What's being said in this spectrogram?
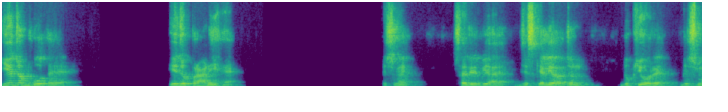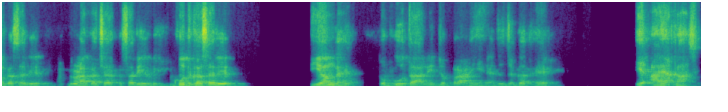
ये जो भूत है, ये जो प्राणी है, इसमें शरीर भी आया, जिसके लिए अर्जुन दुखी हो रहे, भीष्म का शरीर, द्रोणा का शरीर, खुद का शरीर, ये अंग है तो भूतानी जो प्राणी है, जो जगत है, ये आया कहाँ से?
